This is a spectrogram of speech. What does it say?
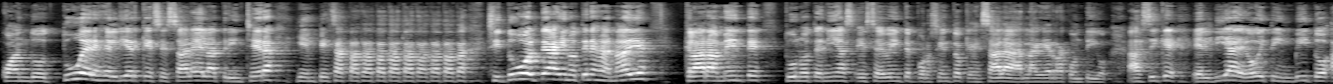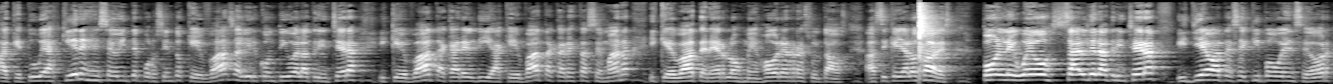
cuando tú eres el líder que se sale de la trinchera y empieza ta ta ta ta ta ta ta ta. Si tú volteas y no tienes a nadie, claramente tú no tenías ese 20% que sale a dar la guerra contigo. Así que el día de hoy te invito a que tú veas quién es ese 20% que va a salir contigo de la trinchera y que va a atacar el día, que va a atacar esta semana y que va a tener los mejores resultados. Así que ya lo sabes, ponle huevos, sal de la trinchera y llévate ese equipo vencedor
